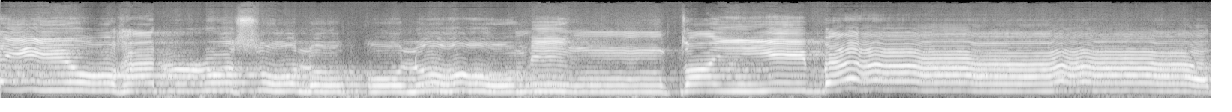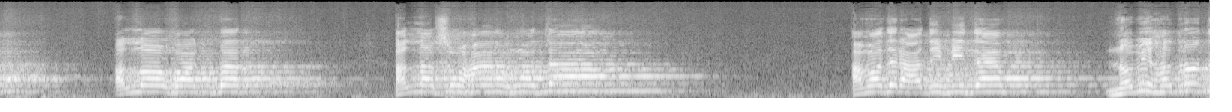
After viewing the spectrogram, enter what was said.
আইয়ুহার রুসুলু কুলু মিন আকবার। আল্লাহ তাআলা আমাদের আদি পিতা নবী হযরত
